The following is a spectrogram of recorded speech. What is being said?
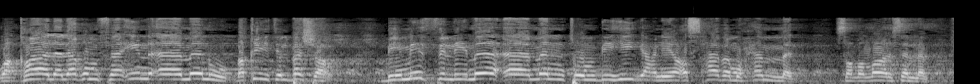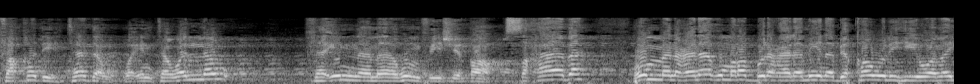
وقال لهم فإن آمنوا بقية البشر بمثل ما آمنتم به يعني يا أصحاب محمد صلى الله عليه وسلم فقد اهتدوا وإن تولوا فإنما هم في شقاق. الصحابة هم من عناهم رب العالمين بقوله ومن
